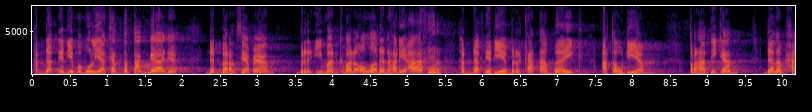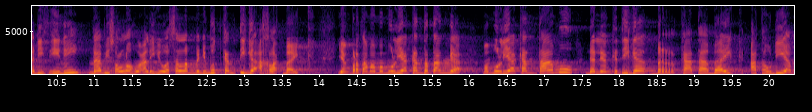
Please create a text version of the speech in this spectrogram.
hendaknya dia memuliakan tetangganya. Dan barang siapa yang beriman kepada Allah dan hari akhir, hendaknya dia berkata baik atau diam. Perhatikan, dalam hadis ini Nabi Shallallahu Alaihi Wasallam menyebutkan tiga akhlak baik. Yang pertama memuliakan tetangga, memuliakan tamu, dan yang ketiga berkata baik atau diam.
